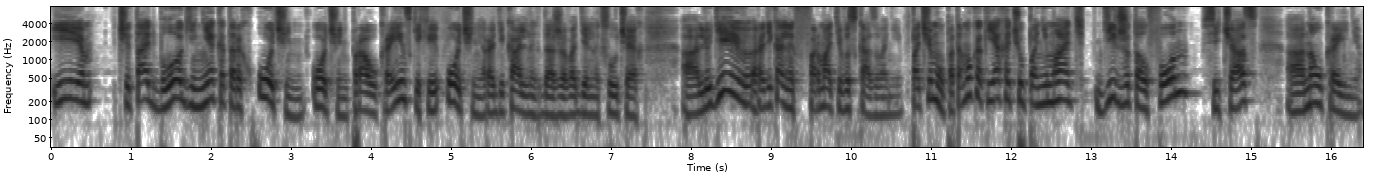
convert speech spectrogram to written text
и читать блоги некоторых очень-очень проукраинских и очень радикальных даже в отдельных случаях а, людей, радикальных в формате высказываний. Почему? Потому как я хочу понимать digital фон сейчас а, на Украине.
